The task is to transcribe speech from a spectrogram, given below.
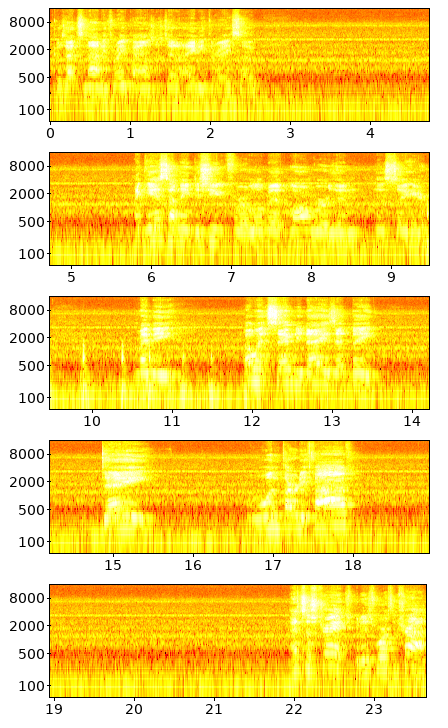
because that's 93 pounds instead of 83. So I guess I need to shoot for a little bit longer than, let's see here, maybe if I went 70 days, that'd be day 135. That's a stretch, but it's worth a try.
